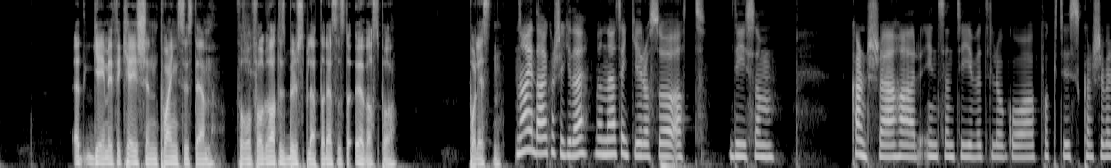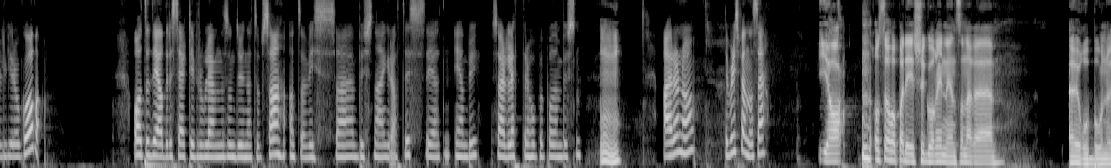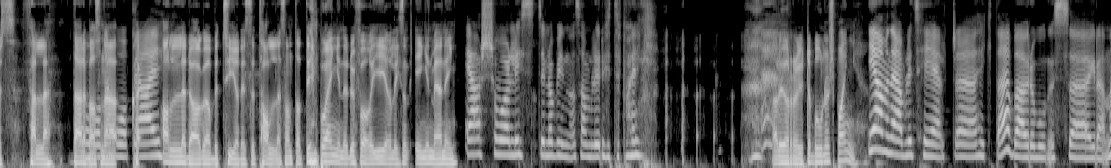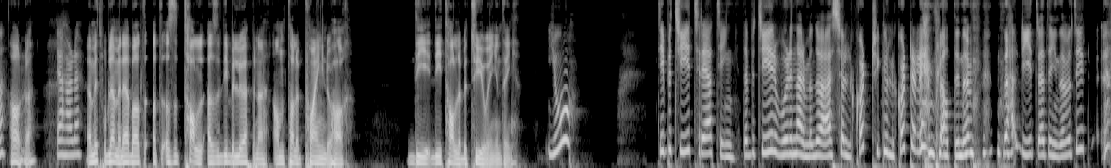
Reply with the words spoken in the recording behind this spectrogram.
Et gamification-poengsystem for å få gratis bussbilletter, det som står øverst på, på listen. Nei, det er kanskje ikke det, men jeg tenker også at de som kanskje har insentivet til å gå, faktisk kanskje velger å gå, da. Og at de adresserte de problemene som du nettopp sa, at hvis eh, bussen er gratis i i en by, så er det lettere å hoppe på den bussen. Mm. I don't know. Det blir spennende å se. Ja, og så håper de ikke går inn i en sånn derre eurobonusfelle. Der det bare sånn her Hva i alle dager betyr disse tallene? Sant? At de poengene du får, gir liksom ingen mening. Jeg har så lyst til å begynne å samle rutepoeng. Har du rutebonuspoeng? Ja, men jeg har blitt helt uh, hekta på eurobonus-greiene. Har du det? jeg har det. Ja, Mitt problem er det bare at, at altså, tall, altså, de beløpene, antallet poeng du har, de, de tallene betyr jo ingenting. Jo. De betyr tre ting. Det betyr hvor nærme du er sølvkort, gullkort eller platinum. Det er de tre tingene det betyr.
